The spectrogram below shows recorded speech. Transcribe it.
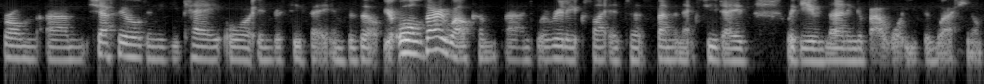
from um, Sheffield in the UK or in Recife in Brazil. You're all very welcome, and we're really excited to spend the next few days with you and learning about what you've been working on.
